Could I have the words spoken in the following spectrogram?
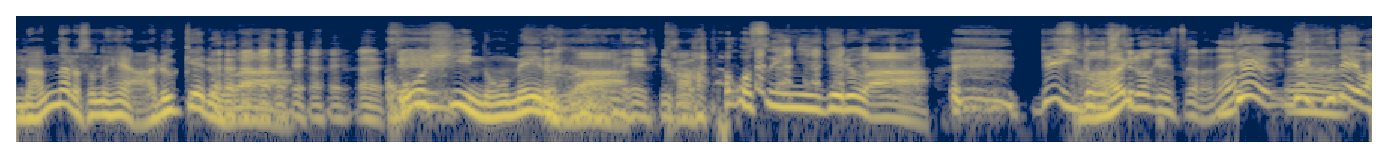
なんならその辺歩けるわ。はいコーヒー飲めるわ。タバコ吸いに行けるわ。で移動してるわけですからね。で船を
